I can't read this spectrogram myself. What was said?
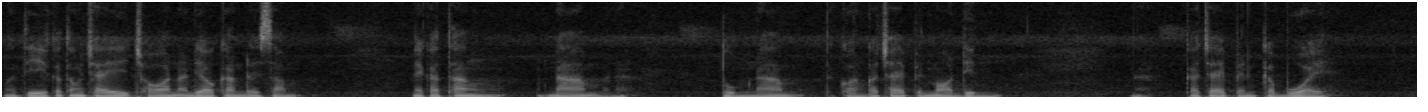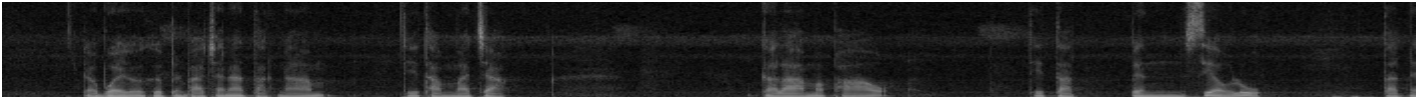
บางทีก็ต้องใช้ช้อนอันเดียวกันด้วยซ้ำแม้กระทั่งน้ำนะตุ่มน้ำแต่ก่อนก็ใช้เป็นหม้อดินนะก็ใช้เป็นกระบวย กระบวยก็คือเป็นภาชนะตักน้ำที่ทำมาจากกะลามะพร้าวที่ตัดเป็นเสี้ยวลูก ตัดใน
